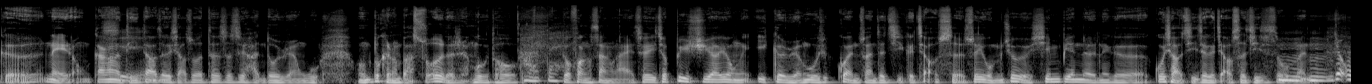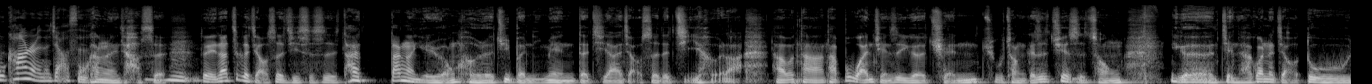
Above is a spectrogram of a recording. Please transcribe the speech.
个内容。刚刚有提到这个小说的特色是很多人物，我们不可能把所有的人物都都放上来，所以就必须要用一个人物去贯穿这几个角色，所以我们就有新编的那个郭晓琪这个角色，其实是我们嗯，嗯就武康。人的角色，武康人的角色，嗯，对，那这个角色其实是他。当然也融合了剧本里面的其他角色的集合啦。他他他不完全是一个全初创，可是确实从一个检察官的角度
